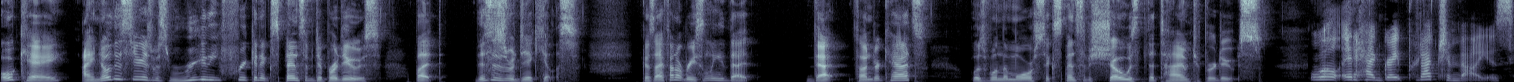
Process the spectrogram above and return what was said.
okay, I know this series was really freaking expensive to produce, but this is ridiculous. Because I found out recently that that Thundercats was one of the most expensive shows at the time to produce. Well, it had great production values.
